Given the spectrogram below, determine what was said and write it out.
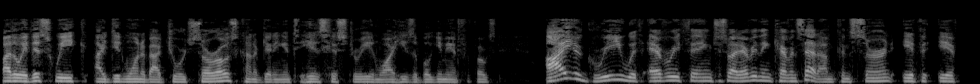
By the way, this week I did one about George Soros, kind of getting into his history and why he's a boogeyman for folks. I agree with everything, just about everything Kevin said. I'm concerned if if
